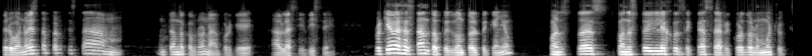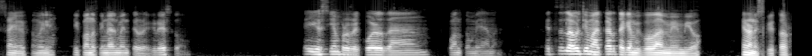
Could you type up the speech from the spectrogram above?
Pero bueno, esta parte está mm, un tanto cabrona porque habla así, dice, ¿por qué bajas tanto? Preguntó el pequeño. Cuando, estás, cuando estoy lejos de casa recuerdo lo mucho que extraño a mi familia y cuando finalmente regreso, ellos siempre recuerdan cuánto me aman. Esta es la última carta que mi papá me envió. Era un escritor,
